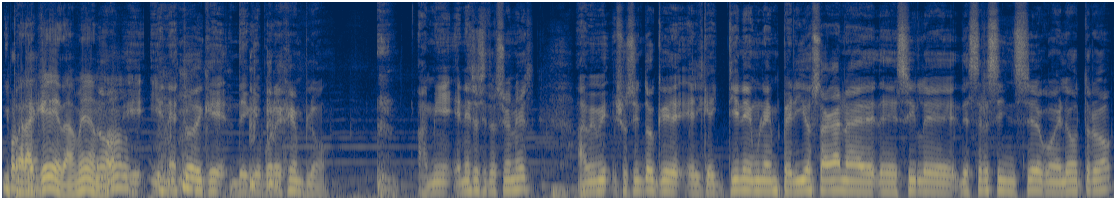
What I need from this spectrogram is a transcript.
¿Y para qué también, no? Y, en esto de que, de que, por ejemplo, a mí en esas situaciones, a mí yo siento que el que tiene una imperiosa gana de, decirle, de ser sincero con el otro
